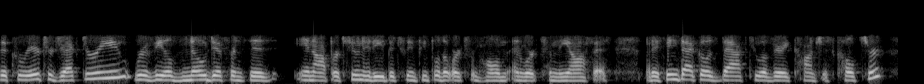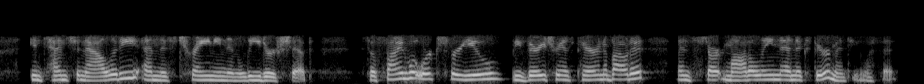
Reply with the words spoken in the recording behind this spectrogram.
the career trajectory revealed no differences in opportunity between people that worked from home and worked from the office. But I think that goes back to a very conscious culture, intentionality, and this training and leadership. So find what works for you, be very transparent about it, and start modeling and experimenting with it.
